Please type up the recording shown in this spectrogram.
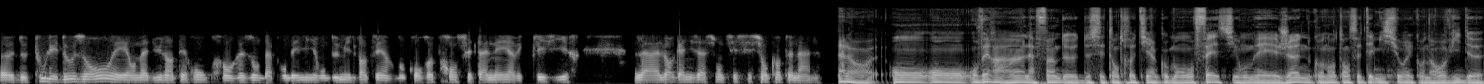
de tous les deux ans et on a dû l'interrompre en raison de la pandémie en 2021. Donc on reprend cette année avec plaisir l'organisation de ces sessions cantonales. Alors, on, verra hein, à la fin de, cet entretien comment on fait si on est jeune, qu'on entend cette émission et qu'on a envie de,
